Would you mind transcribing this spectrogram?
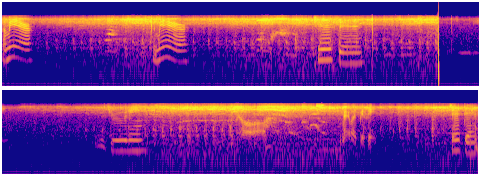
Come here. Come here. Tristan. Drooling. Oh. May I wipe your face? Tristan.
